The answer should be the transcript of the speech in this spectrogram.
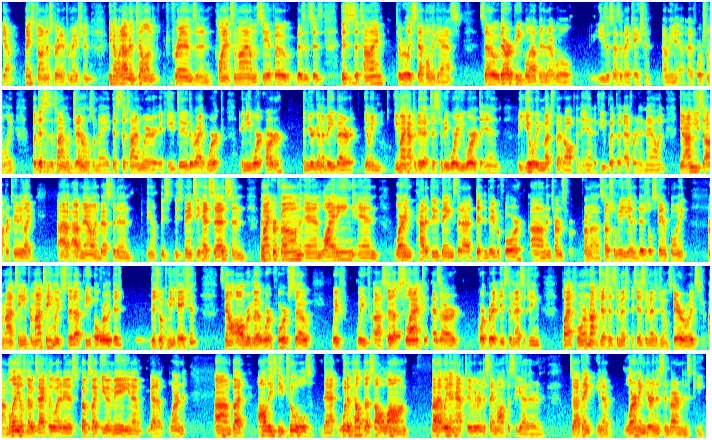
Yeah, Thanks, John. That's great information. You know what I've been telling friends and clients of mine on the CFO businesses, this is a time to really step on the gas. So there are people out there that will use this as a vacation. I mean, unfortunately, but this is a time where generals are made. This is the time where if you do the right work and you work harder, then you're going to be better. I mean, you might have to do that just to be where you were at the end, but you will be much better off in the end if you put the effort in now. And you know, I'm used to opportunity. Like I, have now invested in you know these these fancy headsets and microphone and lighting and learning how to do things that I didn't do before um, in terms for, from a social media and a digital standpoint. For my team, for my team, we've stood up people from a dig- digital communication. It's now all remote workforce. So we've we've uh, stood up Slack as our corporate instant messaging platform, not just instant, it's instant messaging on steroids. Uh, millennials know exactly what it is. Folks like you and me, you know, got to learn. Um, but all these new tools that would have helped us all along, but we didn't have to. We were in the same office together. And so I think, you know, learning during this environment is key.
